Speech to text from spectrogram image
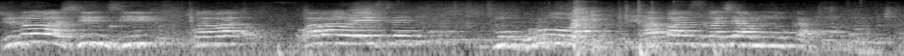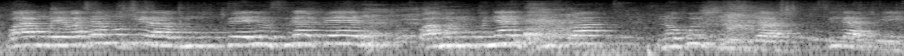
Zvino vazhinji wava wese muguruva napasi vachamuka vamwe vachamukira muupenyu husingaperi vamwe mukunyadziswa nokuzvidzwa kusingaperi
